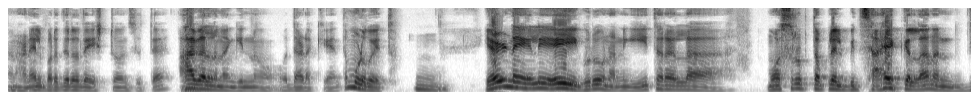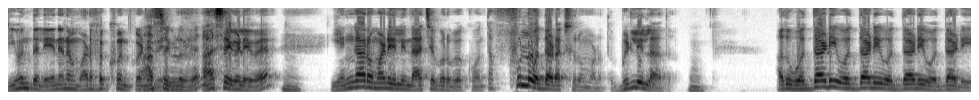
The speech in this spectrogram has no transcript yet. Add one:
ನನ್ನ ಹಣೆಯಲ್ಲಿ ಬರ್ದಿರೋದೇ ಇಷ್ಟು ಅನ್ಸುತ್ತೆ. ಆಗಲ್ಲ ನನಗೆ ಇನ್ನು ಒದ್ದಾಡಕ್ಕೆ ಅಂತ ಮುಳುಗೋಯ್ತು. ಎರಡನೇ ಇಲ್ಲಿ ಏಯ್ ಗುರು ನನಗೆ ಈ ಥರ ಎಲ್ಲ ಮೊಸರು ತಪ್ಪಲಲ್ಲಿ ಬಿದ್ದು ಸಾಯಕ್ಕಲ್ಲ ನನ್ನ ಜೀವನದಲ್ಲಿ ಏನೇನೋ ಮಾಡಬೇಕು ಅನ್ಕೊಂಡು ಆಸೆಗಳಿವೆ. ಹೆಂಗಾರು ಮಾಡಿ ಇಲ್ಲಿಂದ ಆಚೆ ಬರಬೇಕು? ಅಂತ ಫುಲ್ ಒದ್ದಾಡಕ್ಕೆ ಶುರು ಮಾಡುತ್ತೆ ಬಿಡಲಿಲ್ಲ ಅದು. ಅದು ಒದ್ದಾಡಿ ಒದ್ದಾಡಿ ಒದ್ದಾಡಿ ಒದ್ದಾಡಿ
